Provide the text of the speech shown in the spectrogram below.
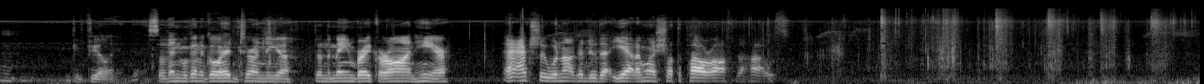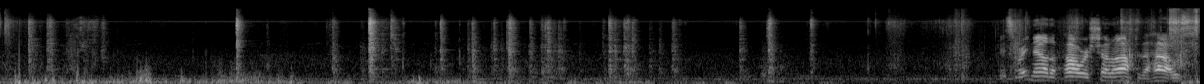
Mm -hmm. You can feel it. So then we're going to go ahead and turn the uh, turn the main breaker on here. Actually, we're not going to do that yet. I'm going to shut the power off the house. Right now the power is shut off to the house.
